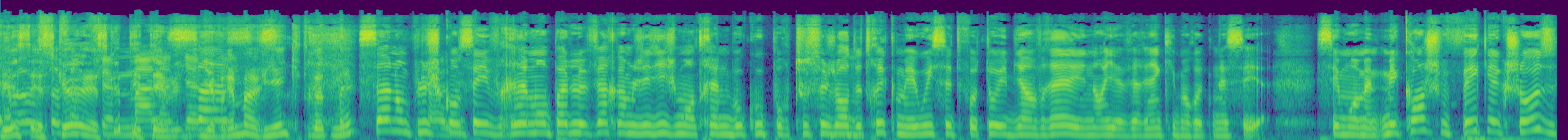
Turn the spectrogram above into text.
édifice, oh, est-ce que est-ce que il y a vraiment rien qui te retenait? Ça non plus, je conseille vraiment pas de le faire. Comme j'ai dit, je m'entraîne beaucoup pour tout ce genre de trucs. Mais oui, cette photo est bien vraie. Et non, il y avait rien qui me retenait. C'est, c'est moi-même. Mais quand je fais quelque chose,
